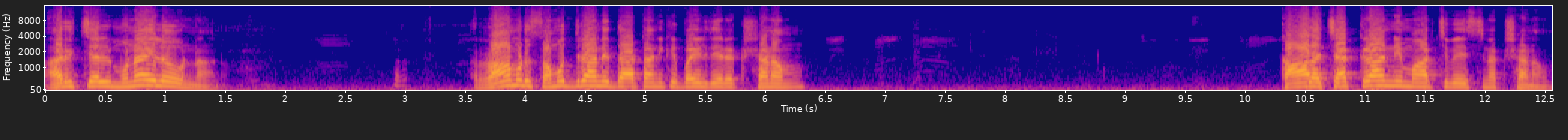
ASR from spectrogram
అరిచల్ మునాయిలో ఉన్నాను. రాముడు సముద్రాన్ని దాటానికి బయలుదేరే క్షణం కాలచక్రాన్ని మార్చివేసిన క్షణం.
